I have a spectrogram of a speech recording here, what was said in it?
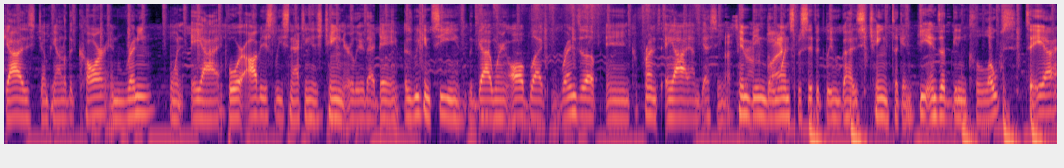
guys jumping out of the car and running on AI for obviously snatching his chain earlier that day. As we can see, the guy wearing all black runs up and confronts AI, I'm guessing. That's Him being the one specifically who got his chain taken. He ends up getting close to AI.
